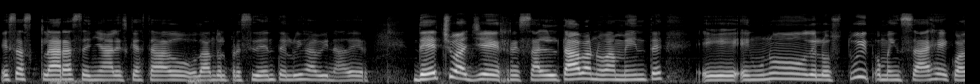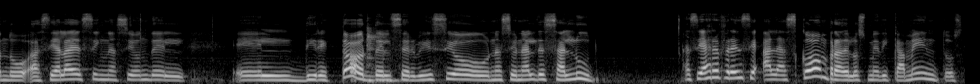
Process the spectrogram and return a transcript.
esas claras señales que ha estado dando el presidente Luis Abinader. De hecho, ayer resaltaba nuevamente eh, en uno de los tweets o mensajes cuando hacía la designación del director del Servicio Nacional de Salud, hacía referencia a las compras de los medicamentos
